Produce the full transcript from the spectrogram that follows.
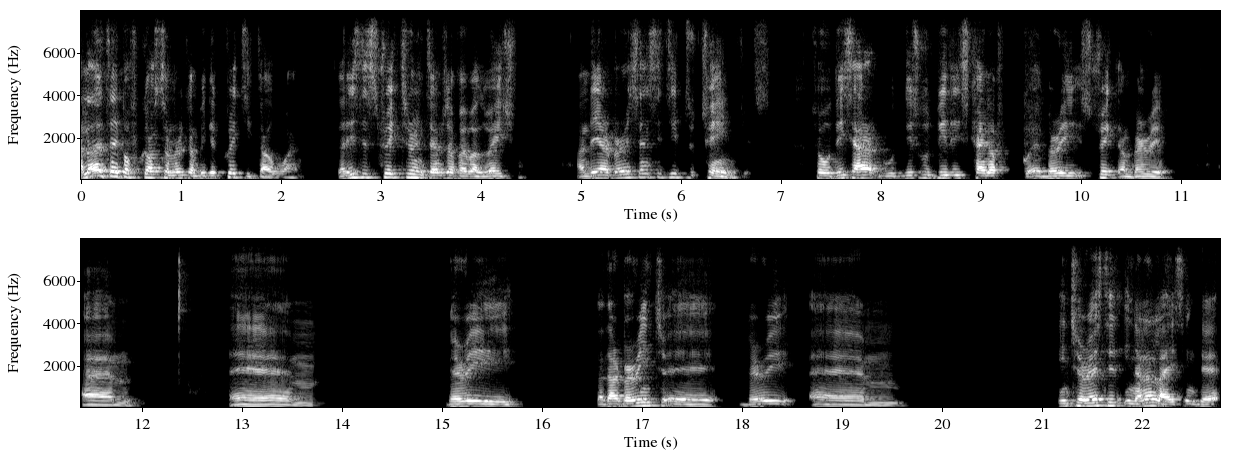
Another type of customer can be the critical one, that is the stricter in terms of evaluation, and they are very sensitive to changes. So these are this would be this kind of uh, very strict and very um, um, very that are very uh, very um, interested in analyzing the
